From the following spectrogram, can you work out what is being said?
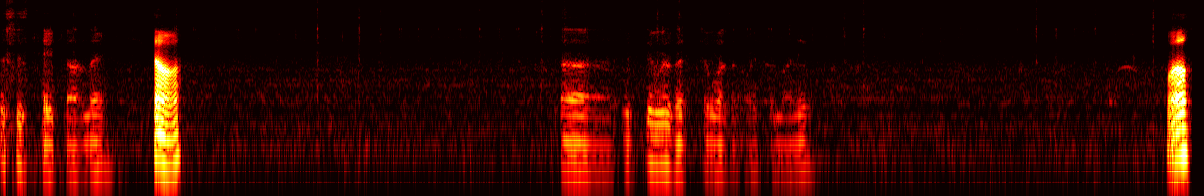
It's just taped on there. Oh, Uh, it, wasn't it wasn't worth the money. well,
